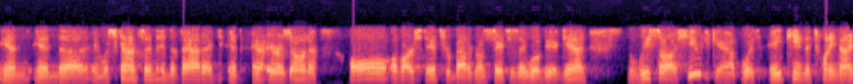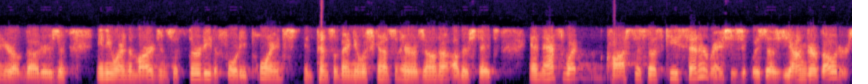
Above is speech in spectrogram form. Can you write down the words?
in in uh, in Wisconsin, in Nevada, in, in Arizona, all of our states were battleground states as they will be again. We saw a huge gap with 18 to 29 year old voters of anywhere in the margins of 30 to 40 points in Pennsylvania, Wisconsin, Arizona, other states. And that's what cost us those key Senate races. It was those younger voters.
